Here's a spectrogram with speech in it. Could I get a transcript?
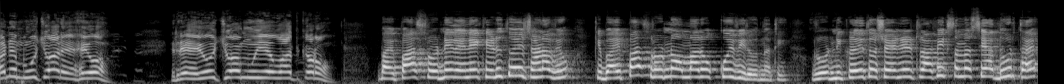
અને હું ચો રહ્યો? રહ્યો છો હું એ વાત કરો. બાયપાસ રોડને લઈને ખેડૂતોએ જણાવ્યું કે બાયપાસ રોડનો અમારો કોઈ વિરોધ નથી. રોડ નીકળે તો શહેરની ટ્રાફિક સમસ્યા દૂર થાય,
